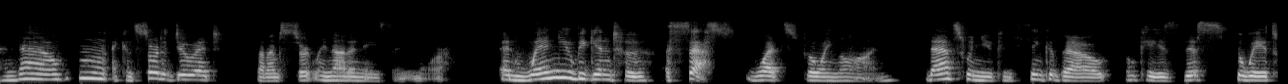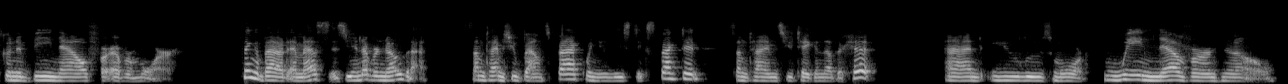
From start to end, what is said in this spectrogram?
and now hmm, I can sort of do it, but I'm certainly not an ace anymore. And when you begin to assess what's going on, that's when you can think about okay, is this the way it's going to be now forevermore? Thing about MS is you never know that. Sometimes you bounce back when you least expect it, sometimes you take another hit and you lose more. We never know.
